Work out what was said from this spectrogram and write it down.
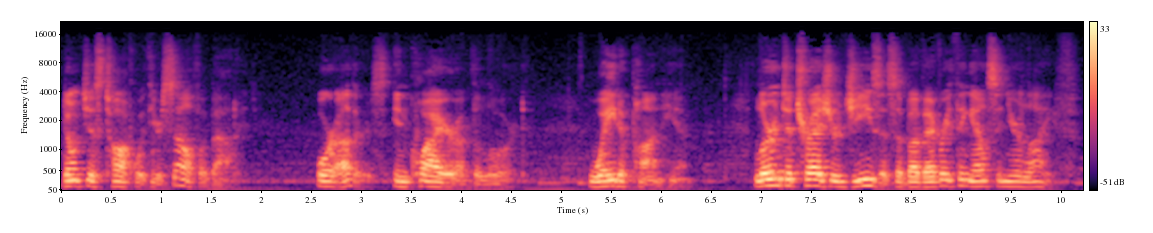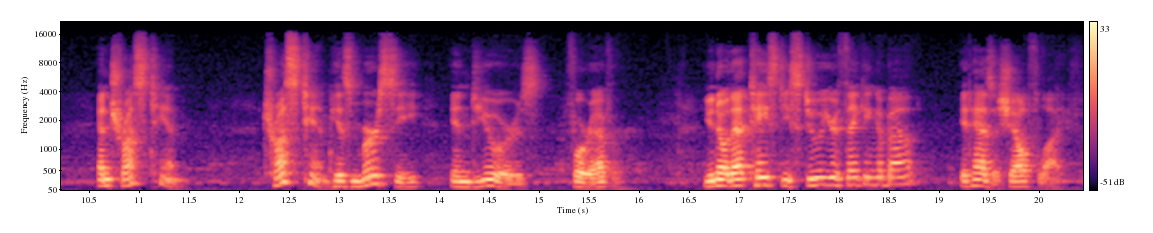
Don't just talk with yourself about it or others. Inquire of the Lord. Wait upon Him. Learn to treasure Jesus above everything else in your life and trust Him. Trust Him. His mercy endures forever. You know that tasty stew you're thinking about? It has a shelf life.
